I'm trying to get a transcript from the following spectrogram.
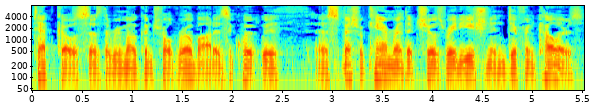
TEPCO says the remote-controlled robot is equipped with a special camera that shows radiation in different colors.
